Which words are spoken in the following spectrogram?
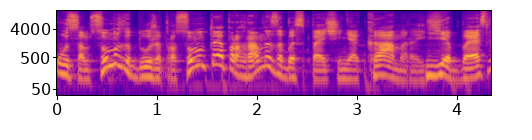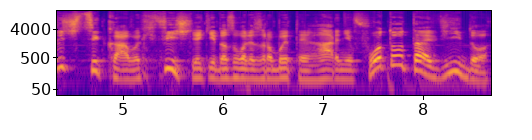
У Samsung дуже просунуте програмне забезпечення камери. Є безліч цікавих фіч, які дозволять зробити гарні фото та відео.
